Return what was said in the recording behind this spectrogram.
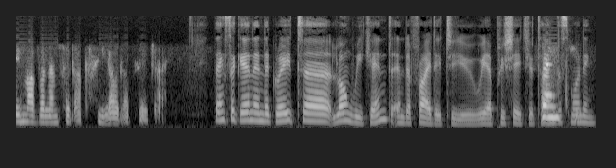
emmawillemse.co.za. Thanks again, and a great uh, long weekend and a Friday to you. We appreciate your time Thank this morning.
